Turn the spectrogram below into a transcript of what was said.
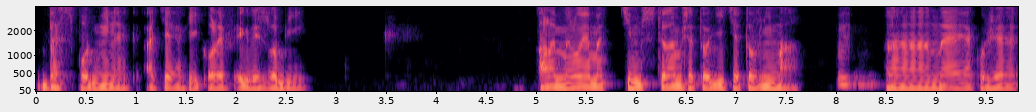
bez podmínek, ať je jakýkoliv, i když zlobí. Ale milujeme tím stylem, že to dítě to vnímá. Mhm. Eh, Ne jako, že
